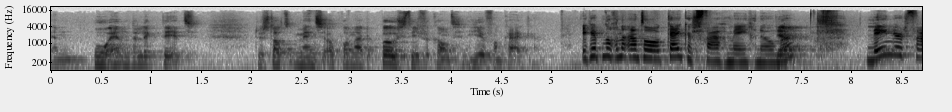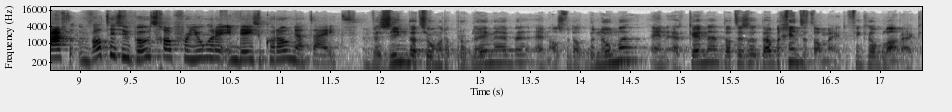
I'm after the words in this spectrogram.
en hoe handel ik dit. Dus dat mensen ook wel naar de positieve kant hiervan kijken. Ik heb nog een aantal kijkersvragen meegenomen. Ja? Leendert vraagt, wat is uw boodschap voor jongeren in deze coronatijd? We zien dat jongeren problemen hebben en als we dat benoemen en erkennen, dat is, daar begint het al mee. Dat vind ik heel belangrijk.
